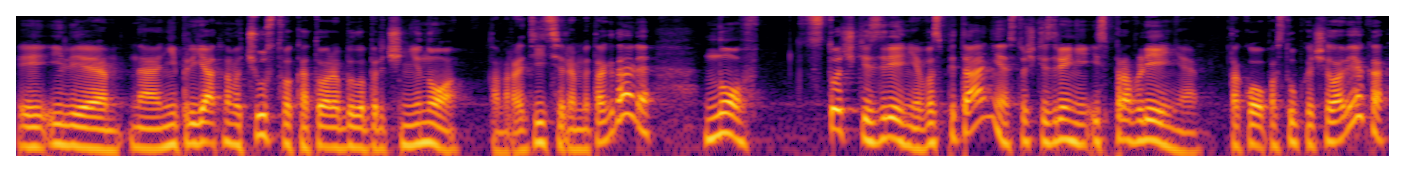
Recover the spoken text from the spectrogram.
или а, неприятного чувства, которое было причинено там, родителям и так далее. Но с точки зрения воспитания, с точки зрения исправления такого поступка человека,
